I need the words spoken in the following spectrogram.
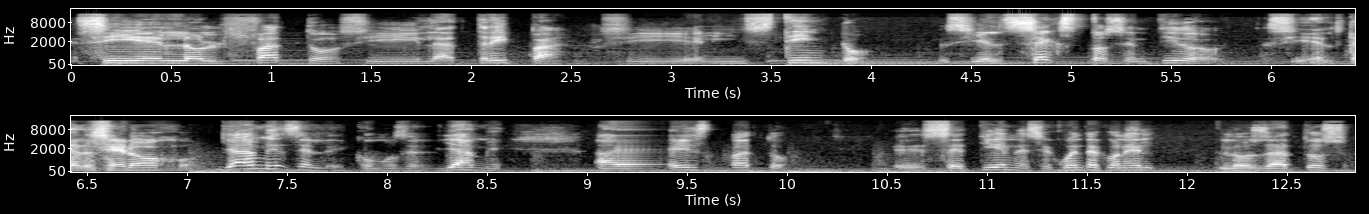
si el olfato, si la tripa, si el instinto, si el sexto sentido, si el tercer ojo, llámesele como se llame, a este pato, eh, se tiene, se cuenta con él, los datos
